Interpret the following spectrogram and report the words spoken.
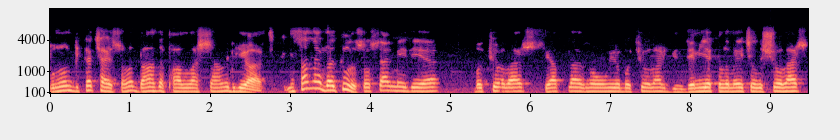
bunun birkaç ay sonra daha da pahalılaşacağını biliyor artık. İnsanlar da akıllı. Sosyal medyaya bakıyorlar, fiyatlar ne oluyor bakıyorlar, gündemi yakalamaya çalışıyorlar.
